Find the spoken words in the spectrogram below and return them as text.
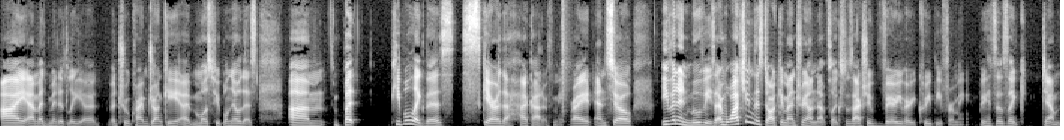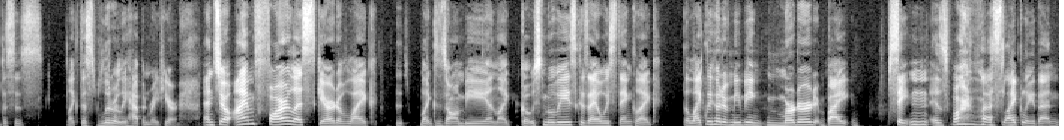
I am admittedly a, a true crime junkie. I, most people know this, um, but people like this scare the heck out of me, right? And so, even in movies, I'm watching this documentary on Netflix was actually very, very creepy for me because I was like, "Damn, this is like this literally happened right here." And so, I'm far less scared of like like zombie and like ghost movies because I always think like the likelihood of me being murdered by Satan is far less likely than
